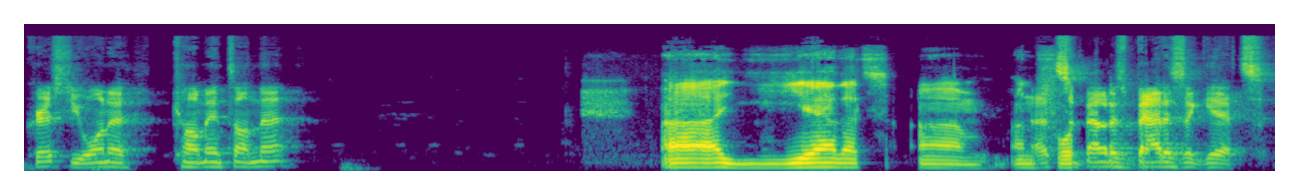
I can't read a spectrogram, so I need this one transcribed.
Chris. You want to comment on that? Uh, yeah, that's um, That's about as bad as it gets.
